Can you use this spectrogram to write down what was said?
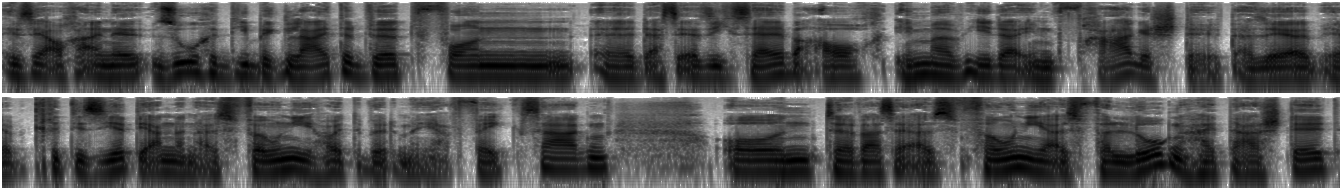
ist ja auch eine Suche, die begleitet wird von, äh, dass er sich selber auch immer wieder in Frage stellt. Also er, er kritisiert die anderen als phony, heute würde man ja fake sagen. Und äh, was er als phony, als Verlogenheit darstellt,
